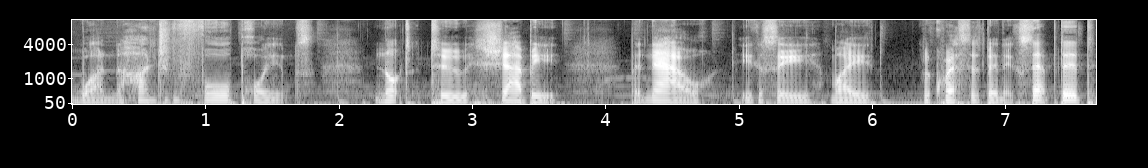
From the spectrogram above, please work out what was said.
won 104 points. Not too shabby. But now you can see my request has been accepted,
